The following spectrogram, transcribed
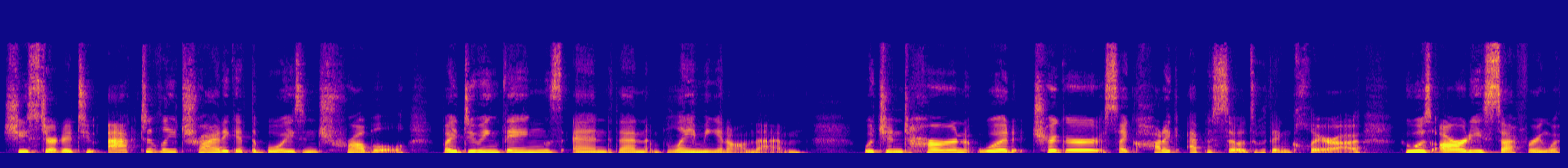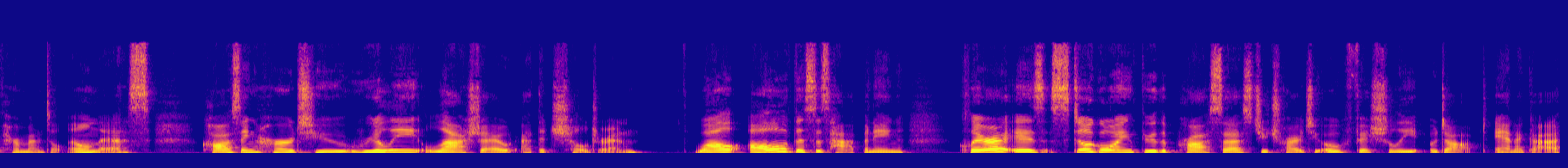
She started to actively try to get the boys in trouble by doing things and then blaming it on them, which in turn would trigger psychotic episodes within Klara, who was already suffering with her mental illness, causing her to really lash out at the children. While all of this is happening, Klara is still going through the process to try to officially adopt Annika.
